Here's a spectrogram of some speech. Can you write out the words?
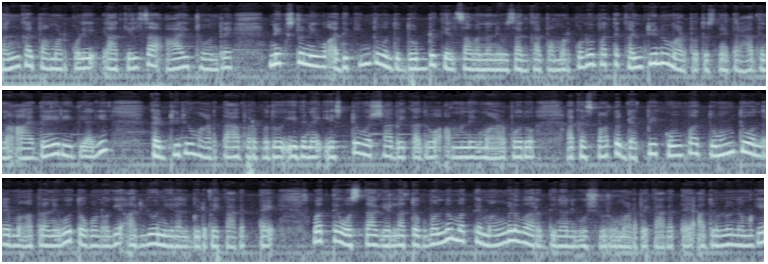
ಸಂಕಲ್ಪ ಮಾಡ್ಕೊಳ್ಳಿ. ಆ ಕೆಲಸ ಆಯಿತು ಅಂದರೆ ನೆಕ್ಸ್ಟ್ ನೀವು ಅದಕ್ಕಿಂತ ಒಂದು ದೊಡ್ಡ ಕೆಲಸವನ್ನು ನೀವು ಸಂಕಲ್ಪ ಮಾಡಿಕೊಂಡು ಮತ್ತೆ ಕಂಟಿನ್ಯೂ ಮಾಡ್ಬೋದು ಸ್ನೇಹಿತರೆ. ಅದನ್ನು ಅದೇ ರೀತಿಯಾಗಿ ಕಂಟಿನ್ಯೂ ಮಾಡ್ತಾ ಬರ್ಬೋದು. ಇದನ್ನು ಎಷ್ಟು ವರ್ಷ ಬೇಕಾದರೂ ನೀವು ಮಾಡ್ಬೋದು. ಇರ್ಬೋದು ಅಕಸ್ಮಾತ್ ಡಪ್ಪಿ ಕುಂಕುಮ ತುಂಬಿತು ಅಂದರೆ ಮಾತ್ರ ನೀವು ತೊಗೊಂಡೋಗಿ ಅರಿಯೋ ನೀರಲ್ಲಿ ಬಿಡಬೇಕಾಗತ್ತೆ. ಮತ್ತು ಹೊಸದಾಗಿ ಎಲ್ಲ ತೊಗೊಬಂದು ಮತ್ತು ಮಂಗಳವಾರದ ದಿನ ನೀವು ಶುರು ಮಾಡಬೇಕಾಗತ್ತೆ. ಅದರಲ್ಲೂ ನಮಗೆ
